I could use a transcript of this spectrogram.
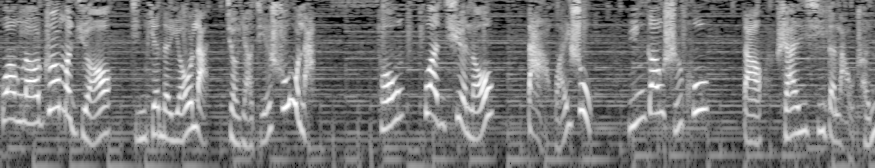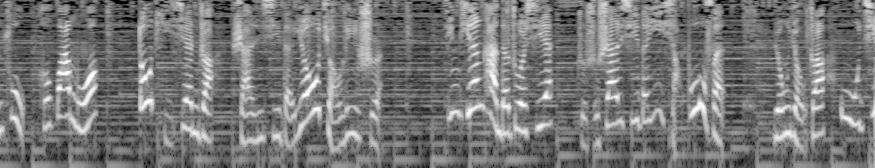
逛了这么久，今天的游览就要结束啦。从鹳雀楼、大槐树、云冈石窟，到山西的老陈醋和花馍，都体现着山西的悠久历史。今天看的这些，只是山西的一小部分。拥有着五千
